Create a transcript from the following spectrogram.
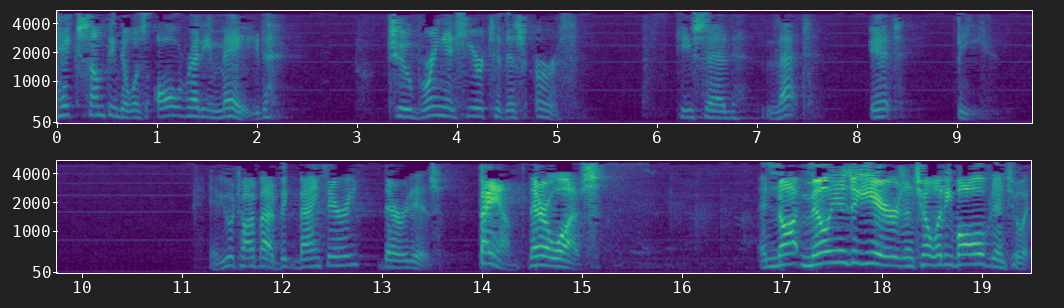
take something that was already made to bring it here to this earth. He said, let it be. If you were talking about a Big Bang Theory, there it is. Bam! There it was. And not millions of years until it evolved into it.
